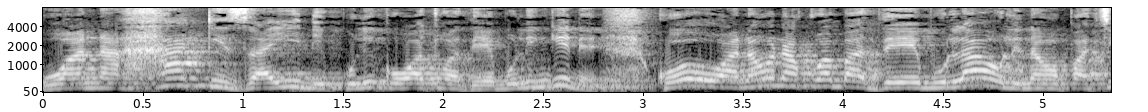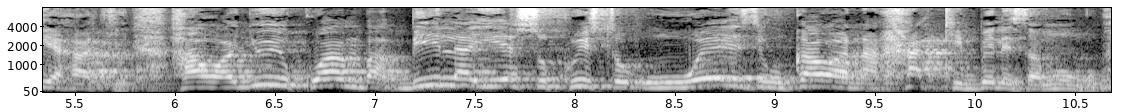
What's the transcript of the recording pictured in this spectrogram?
wana haki zaidi kuliko watu wa dhehebu lingine. Kwa hiyo wanaona kwamba dhehebu lao linawapatia haki. Hawajui kwamba bila yesu kristo uwezi ukawa na haki mbele za mungu.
